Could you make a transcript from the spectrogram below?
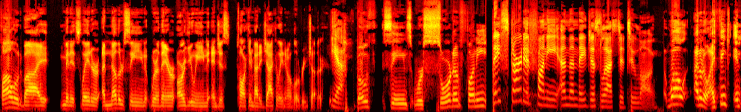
followed by minutes later another scene where they're arguing and just talking about ejaculating all over each other. Yeah. Both scenes were sort of funny. They started funny and then they just lasted too long. Well, I don't know. I think in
